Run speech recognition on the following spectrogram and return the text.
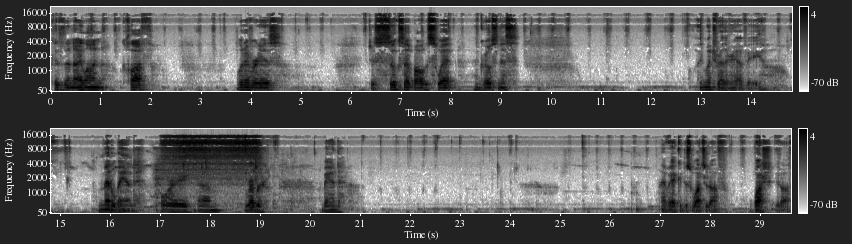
Because the nylon cloth, whatever it is, just soaks up all the sweat and grossness. I'd much rather have a metal band or a um, rubber band. That way I could just wash it off, wash it off.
